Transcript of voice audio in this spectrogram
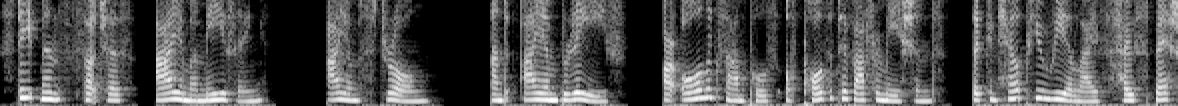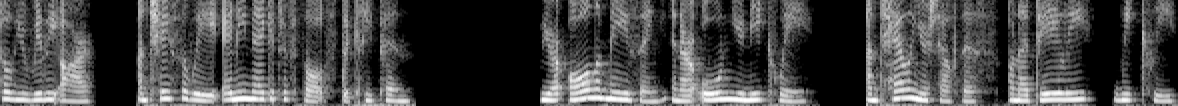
Statements such as, I am amazing, I am strong, and I am brave are all examples of positive affirmations that can help you realize how special you really are and chase away any negative thoughts that creep in. We are all amazing in our own unique way, and telling yourself this on a daily, weekly,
